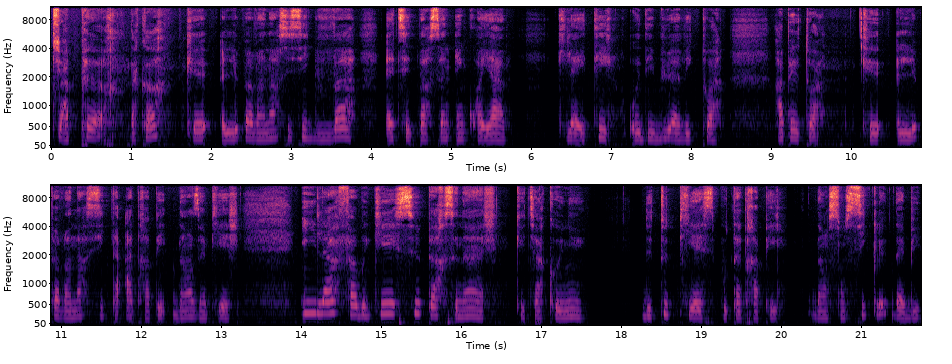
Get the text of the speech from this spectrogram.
tu as peur, d'accord? Que le pervers narcissique va être cette personne incroyable qu'il a été au début avec toi. Rappelle-toi que le pervers narcissique t'a attrapé dans un piège. Il a fabriqué ce personnage que tu as connu de toutes pièces pour t'attraper dans son cycle d'abus.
